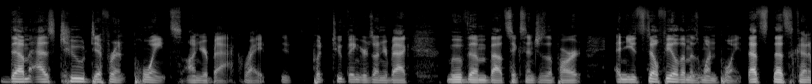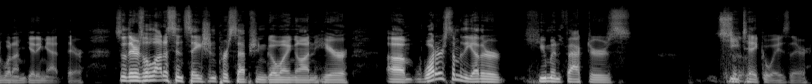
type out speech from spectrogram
them as two different points on your back. Right, you put two fingers on your back, move them about six inches apart, and you'd still feel them as one point. That's that's kind of what I'm getting at there. So there's a lot of sensation perception going on here. Um, what are some of the other human factors? Key so, takeaways there.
